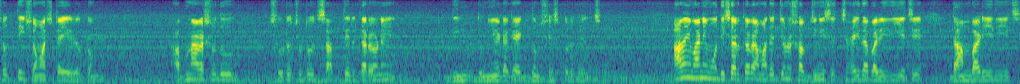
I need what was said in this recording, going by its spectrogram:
সত্যিই সমাজটাই এরকম। আপনারা শুধু ছোট ছোট স্বার্থের কারণে দিন, দুনিয়াটাকে একদম শেষ করে ফেলছে। আমি মানি মোদী সরকার আমাদের জন্য সব জিনিসের চাহিদা বাড়িয়ে দিয়েছে, দাম বাড়িয়ে দিয়েছে।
